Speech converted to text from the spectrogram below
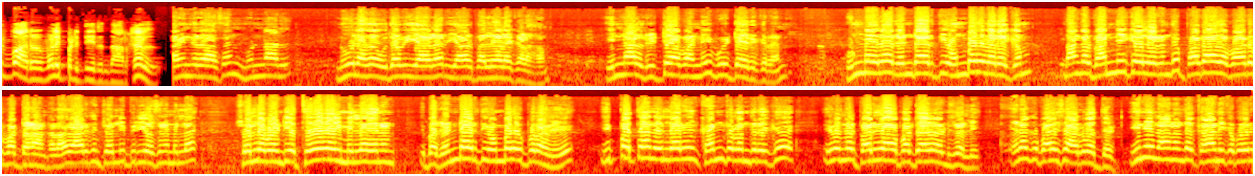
இவ்வாறு வெளிப்படுத்தி இருந்தார்கள். ரவீந்திரதாசன் முன்னாள் நூலக உதவியாளர் யாழ் பல்கலைக்கழகம்? இந்நாள் ரிட்டையர் பண்ணி வீட்டை இருக்கிறேன். உண்மையில ரெண்டாயிரத்தி ஒன்பது வரைக்கும் நாங்கள் வன்னிக்கையில இருந்து படாத பாடுபட்ட நாங்கள் அது யாருக்கும் சொல்லி பிரயோசனம் இல்லை சொல்ல வேண்டிய தேவையும் இல்லை. ஏன்னா இப்ப ரெண்டாயிரத்தி ஒன்பது பிறகு இப்பத்தான் எல்லாரும் கண் திறந்திருக்கு இவங்க பரிதாபப்பட்டார்கள் சொல்லி. எனக்கு வயசு அறுபத்தெட்டு. இனி நான் அந்த காணிக்க போய்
